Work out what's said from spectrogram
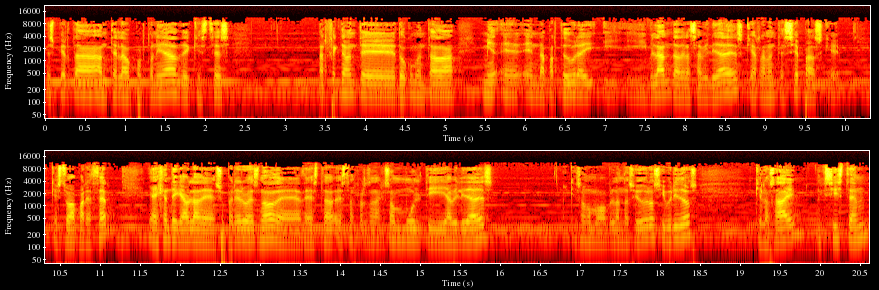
despierta ante la oportunidad, de que estés perfectamente documentada en la parte dura y, y, blanda de las habilidades, que realmente sepas que, que, esto va a aparecer. Y hay gente que habla de superhéroes, ¿no? De, de esta, estas personas que son multi habilidades, que son como blandos y duros, híbridos, que los hay, existen,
